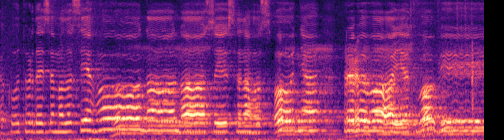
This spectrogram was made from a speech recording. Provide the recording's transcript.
Як утвердися милость Його на нас, істина Господня, пребиває вовік.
